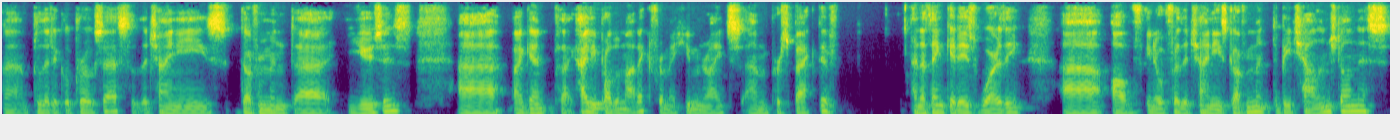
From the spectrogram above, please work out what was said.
uh, political process that the Chinese government uh, uses. Uh, again, highly problematic from a human rights um, perspective. And I think it is worthy uh, of, you know, for the Chinese government to be challenged on this.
